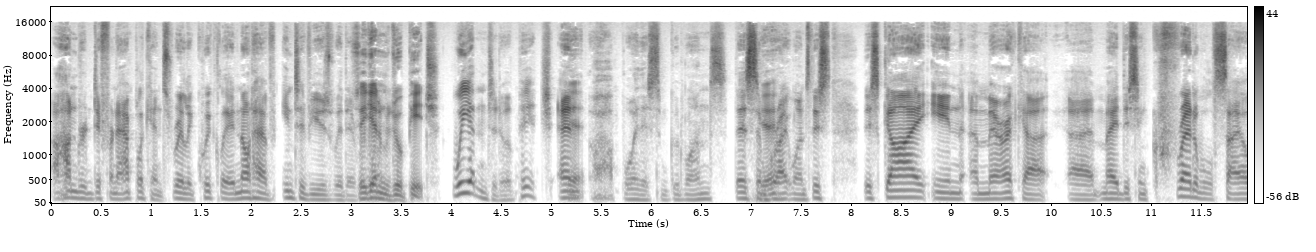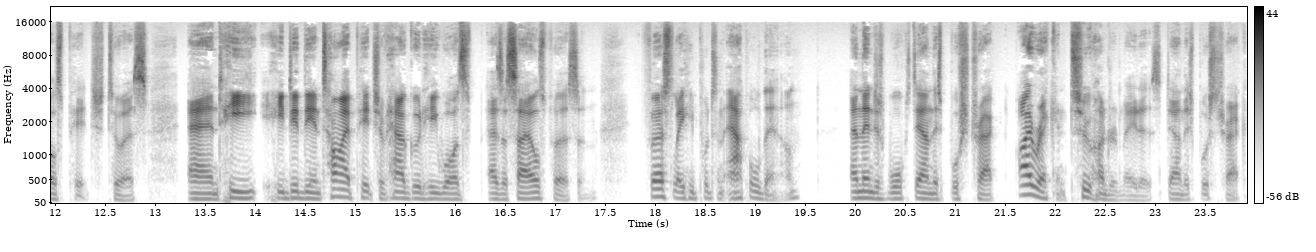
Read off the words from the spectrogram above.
a hundred different applicants really quickly and not have interviews with them. so you get them to do a pitch. we get them to do a pitch, and Yeah. oh boy, there's some good ones. There's some Yeah. great ones. This this guy in America uh, made this incredible sales pitch to us, and he he did the entire pitch of how good he was as a salesperson. Firstly, he puts an apple down, and then just walks down this bush track. I reckon 200 meters down this bush track.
